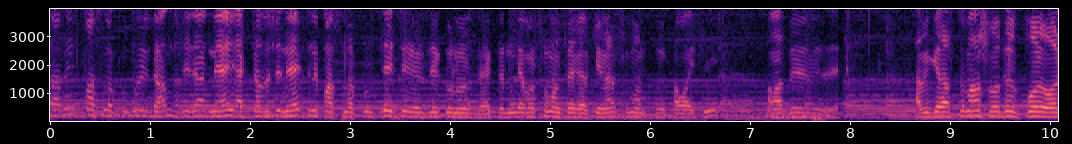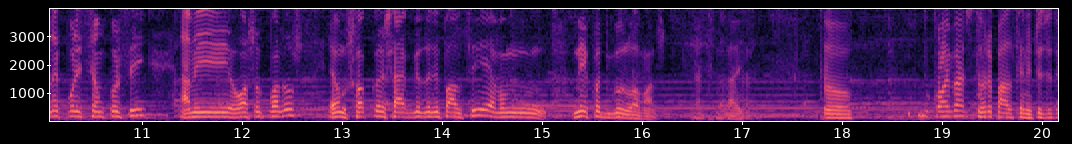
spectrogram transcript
দামি পাঁচ লক্ষ করে দাম, যেটা নেয়, একটা যদি নেয়, তাহলে পাঁচ লক্ষ। যে যে- কোনো একটা নিলে আমার সমান টাকার কেনা, সমান খাওয়াইছি। আমাদের আমি গ্রাস্ত মানুষ ওদের অনেক পরিশ্রম করছি। আমি অসুখ মানুষ এবং শখ করে সাহেবকে যদি পালছি এবং নিখুঁত গরু আমার। আচ্ছা আচ্ছা। তো কয় মাস ধরে পালছেন একটু যদি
